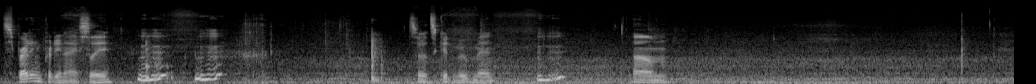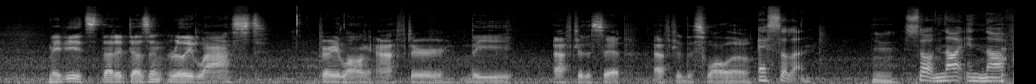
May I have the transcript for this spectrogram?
Spreading pretty nicely. Mm-hmm. Mm-hmm. So it's good movement. Mm-hmm. Um. Maybe it's that it doesn't really last very long after the after the sip, after the swallow. Excellent. Hmm. So not enough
